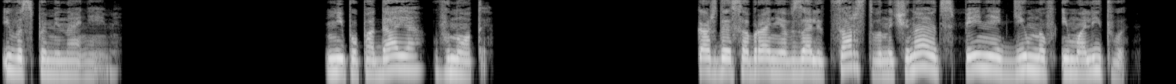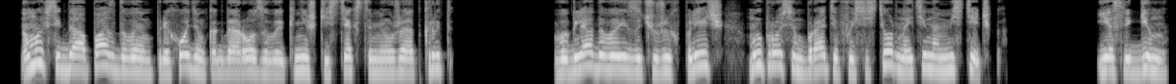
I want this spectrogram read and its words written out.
и воспоминаниями. Не попадая в ноты. Каждое собрание в зале царства начинают с пения гимнов и молитвы, но мы всегда опаздываем, приходим, когда розовые книжки с текстами уже открыты. Выглядывая из-за чужих плеч, мы просим братьев и сестер найти нам местечко. Если гимн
